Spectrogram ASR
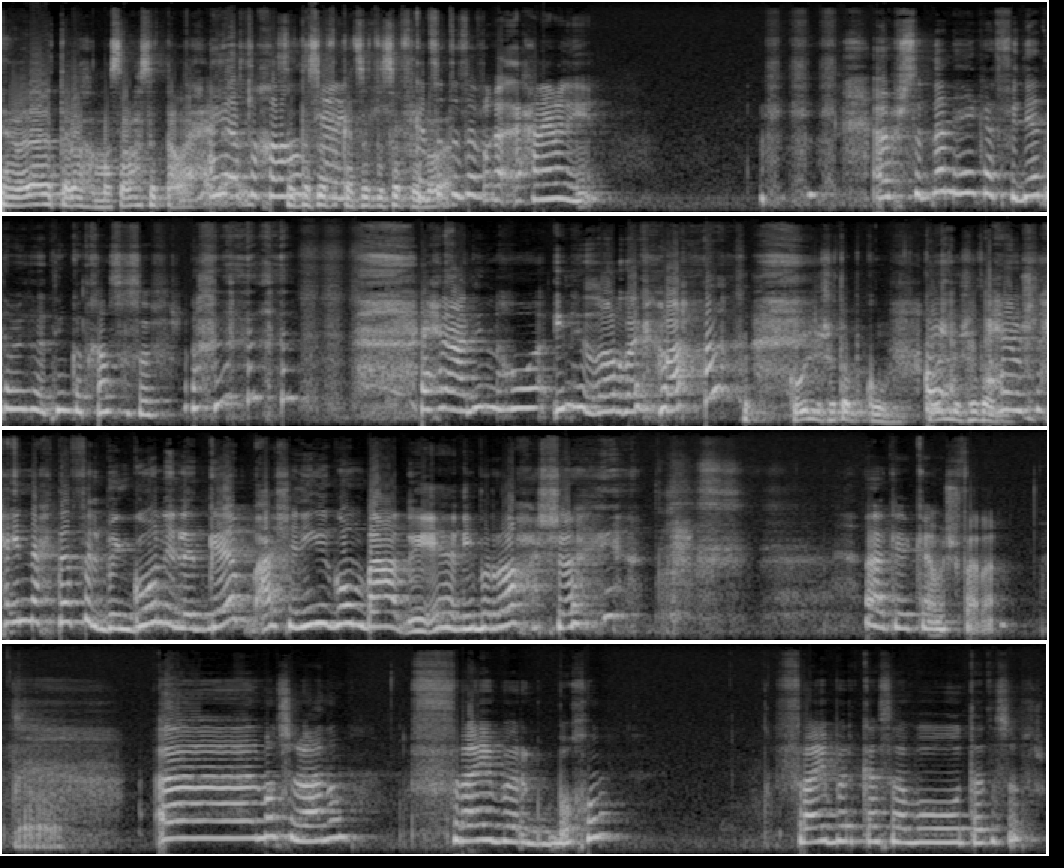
يعني بدأنا التراخي ما صراحة 6 1 أيوه أصل خلاص 6 0 يعني كانت 6 0 كانت 6 0 هنعمل إيه؟ أنا مش مصدقة إن هي كانت في الدقيقة 38 كانت 5 0 إحنا قاعدين إن هو إيه الهزار ده يا جماعة؟ كل شوطة بجون كل شوطة إحنا مش لاحقين نحتفل بالجون اللي اتجاب عشان يجي جون بعده يعني بالراحة شوية. آه كده كده مش فارقة. آه الماتش اللي بعده فرايبورج بوخم. فرايبورج كسبوا 3 0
